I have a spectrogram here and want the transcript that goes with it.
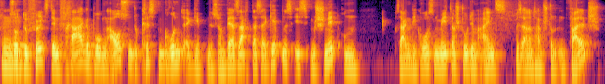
Mhm. So, du füllst den Fragebogen aus und du kriegst ein Grundergebnis. Und wer sagt, das Ergebnis ist im Schnitt um, sagen die großen Metastudium eins bis anderthalb Stunden falsch.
